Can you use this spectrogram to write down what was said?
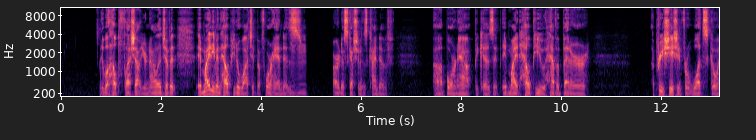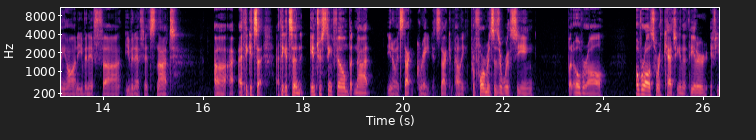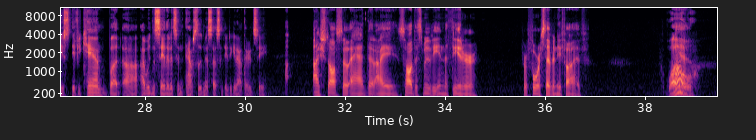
It will help flesh out your knowledge of it. It might even help you to watch it beforehand, as Mm-hmm. our discussion has kind of uh, borne out, because it, it might help you have a better appreciation for what's going on, even if uh, even if it's not. Uh, I, I think it's a I think it's an interesting film, but not you know it's not great. It's not compelling. Performances are worth seeing, but overall, overall it's worth catching in the theater if you if you can. But uh, I wouldn't say that it's an absolute necessity to get out there and see. I should also add that I saw this movie in the theater for four seventy five. Whoa.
